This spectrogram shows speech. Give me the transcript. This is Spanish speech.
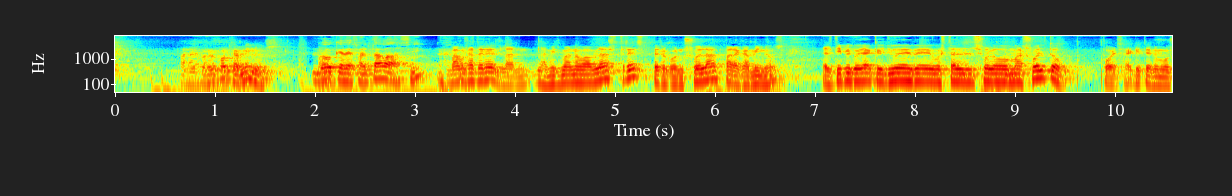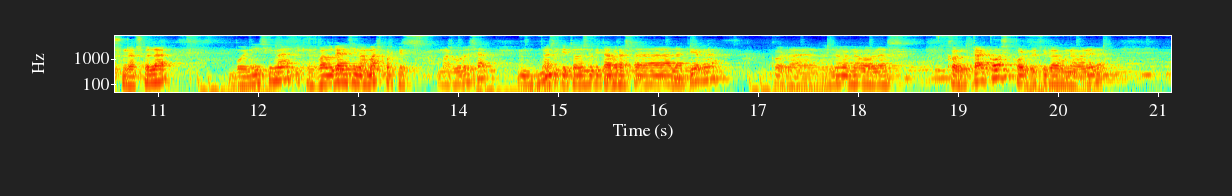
para correr por caminos. Lo que le faltaba, sí. Vamos a tener la, la misma Nova Blast 3, pero con suela para caminos. El típico día que llueve o está el suelo más suelto, pues aquí tenemos una suela buenísima y que nos va a durar encima más porque es más gruesa. Así que todo eso que te abraza la tierra, con la nueva Nova Blast con tacos, por decirlo de alguna manera,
